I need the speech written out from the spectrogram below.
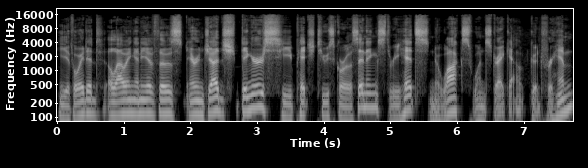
He avoided allowing any of those Aaron Judge dingers. He pitched two scoreless innings, three hits, no walks, one strikeout. Good for him.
